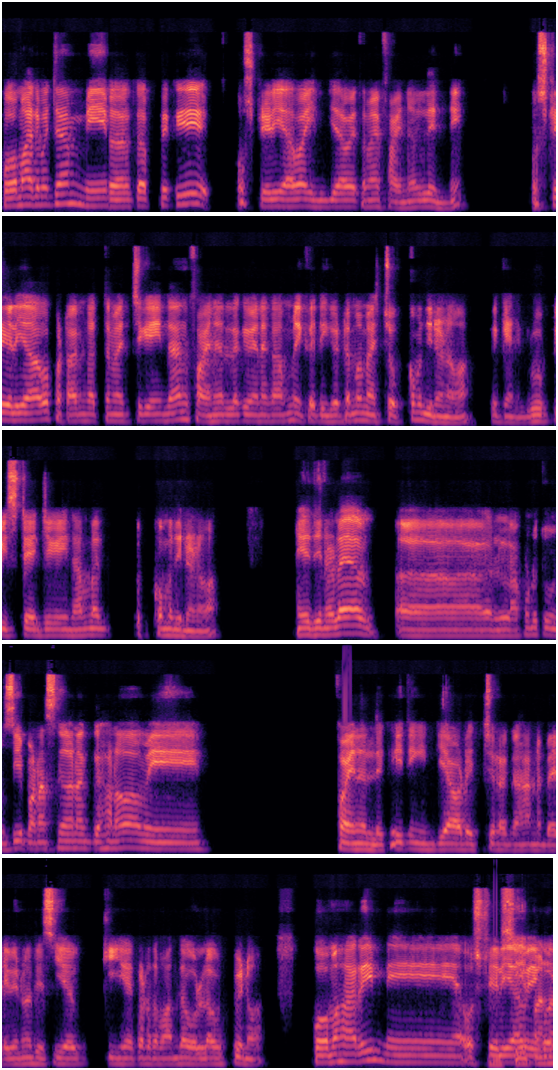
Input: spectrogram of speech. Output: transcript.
කොහොම හරි මචං මේ වර්ල්ඩ් කප් එකේ ඔස්ට්‍රේලියාවයි ඉන්දියාවයි තමයි ෆයිනල් එන්නේ ඔස්ට්‍රේලියාව පටන් ගත්ත මැච් එකේ ඉඳන් ෆයිනල් එක වෙනකම්ම එක දිගටම මැච් ඔක්කොම දිනනවා. ඒ කියන්නේ ගෲප් ස්ටේජ් එකේ ඉඳන්ම ඔක්කොම දිනනවා. ඒ දිනවල ලකුණු 350 ගණක් ගහනවා මේ ෆයිනල් එක. ඉතින් ඉන්දියාවට එච්චර ගහන්න බැරි වෙනවා. 200 කීයකට තමන්ද ඔල් අවුට් වෙනවා. කොහොම හරි මේ ඔස්ට්‍රේලියාව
